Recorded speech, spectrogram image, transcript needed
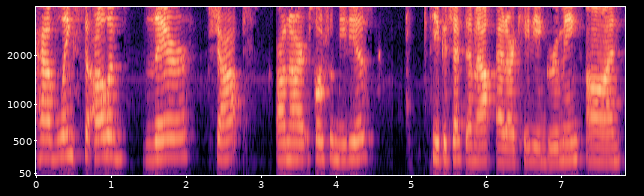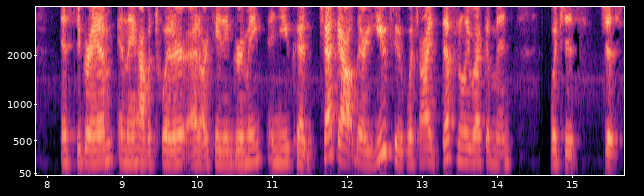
have links to all of their shops on our social medias. You can check them out at Arcadian Grooming on Instagram, and they have a Twitter at Arcadian Grooming. And you can check out their YouTube, which I definitely recommend, which is just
